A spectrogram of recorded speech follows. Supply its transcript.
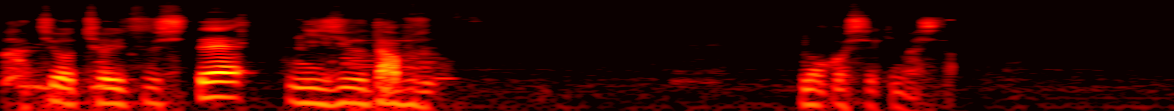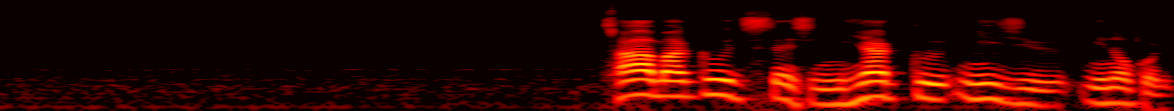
8をチョイスして20ダブル。残してきました。さあ幕内選手222残り。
